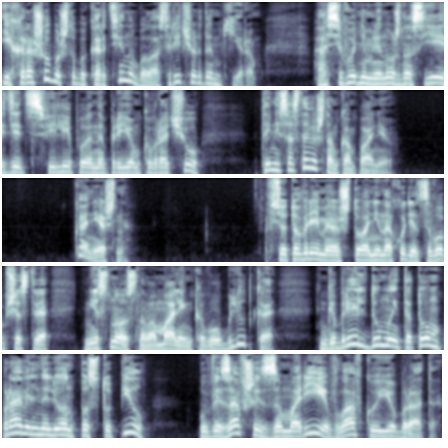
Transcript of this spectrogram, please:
и хорошо бы, чтобы картина была с Ричардом Киром. А сегодня мне нужно съездить с Филиппа на прием к врачу. Ты не составишь нам компанию?» «Конечно». Все то время, что они находятся в обществе несносного маленького ублюдка, Габриэль думает о том, правильно ли он поступил, увязавшись за Марией в лавку ее брата.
